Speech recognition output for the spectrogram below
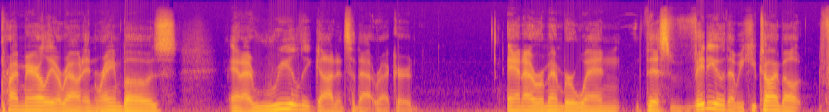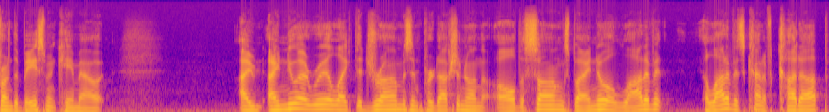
primarily around in Rainbows, and I really got into that record. And I remember when this video that we keep talking about from the basement came out. I I knew I really liked the drums and production on all the songs, but I know a lot of it a lot of it's kind of cut up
